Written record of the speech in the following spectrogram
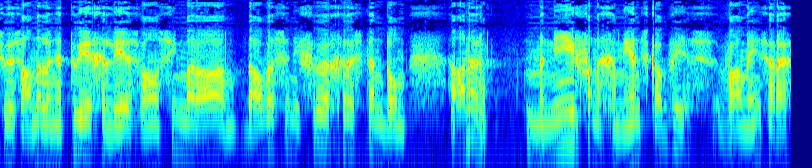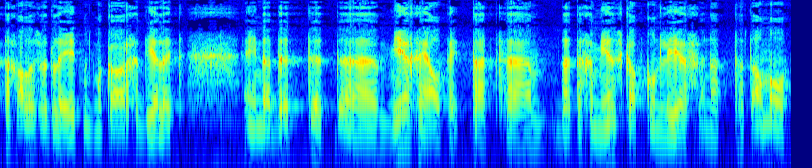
soos Handelinge 2 gelees waar ons sien maar daar daar was in die vroeë Christendom 'n ander manier van 'n gemeenskap wees waar mense regtig alles wat hulle het met mekaar gedeel het en dat dit dit uh, meer gehelp het dat ehm um, dat 'n gemeenskap kon leef en dat dat almal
